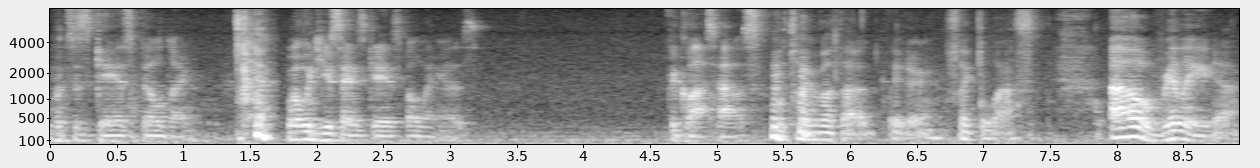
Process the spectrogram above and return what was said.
What's his gayest building? what would you say his gayest building is? The glass house. We'll talk about that later. It's like the last. oh, really? Yeah.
